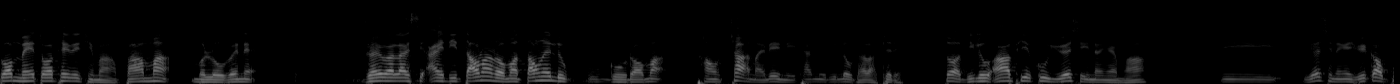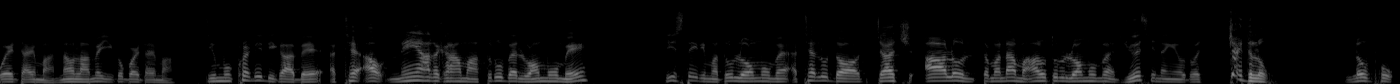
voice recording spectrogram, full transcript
တော့မဲတော့ထဲတဲ့ချင်းမှာဘာမှမလို့ပဲနဲ့ driver license ID တောင်းတာတော့မှတောင်းတဲ့လူကိုတော့မှထောင်ချနိုင်တဲ့အနေအထားမျိုးကြီးလုပ်ထားတာဖြစ်တယ်ဆိုတော့ဒီလိုအားဖြင့်အခု USA နိုင်ငံမှာဒီ USA နိုင်ငံရွေးကောက်ပွဲတိုင်းမှာနောက်လာမယ့်ရွေးကောက်ပွဲတိုင်းမှာ Democratic တွေကပဲအထက်အောက်နေရာတကာမှာသူတို့ပဲလွှမ်းမိုးမယ်ဒီ state တွေမှာသူတို့လွှမ်းမိုးမယ်အထက်လို့တော့ judge အားလို့တမန်တော်မှာအားလို့သူတို့လွှမ်းမိုးမယ် USA နိုင်ငံကိုသူကကြိုက်တယ်လို့လုပ်ဖို့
